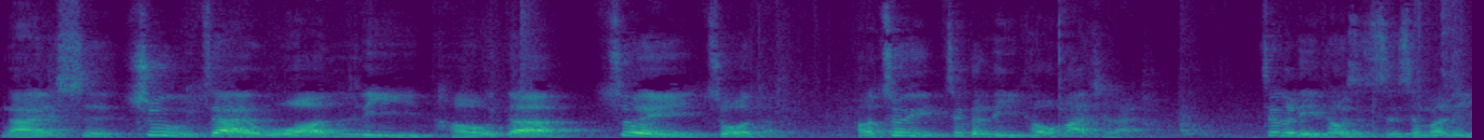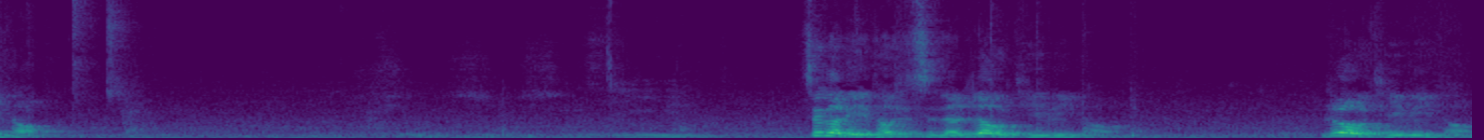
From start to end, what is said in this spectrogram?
乃是住在我里头的罪做的。”好，注意这个里头画起来，这个里头是指什么里头？这个里头是指的肉体里头，肉体里头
